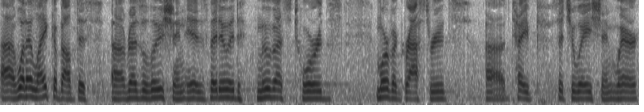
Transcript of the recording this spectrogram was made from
Uh, what I like about this uh, resolution is that it would move us towards more of a grassroots uh, type situation where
